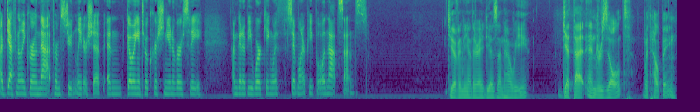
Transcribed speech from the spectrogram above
I've definitely grown that from student leadership and going into a Christian university. I'm going to be working with similar people in that sense. Do you have any other ideas on how we get that end result with helping?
